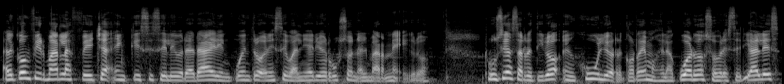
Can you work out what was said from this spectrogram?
al confirmar la fecha en que se celebrará el encuentro en ese balneario ruso en el Mar Negro. Rusia se retiró en julio, recordemos, del acuerdo sobre cereales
